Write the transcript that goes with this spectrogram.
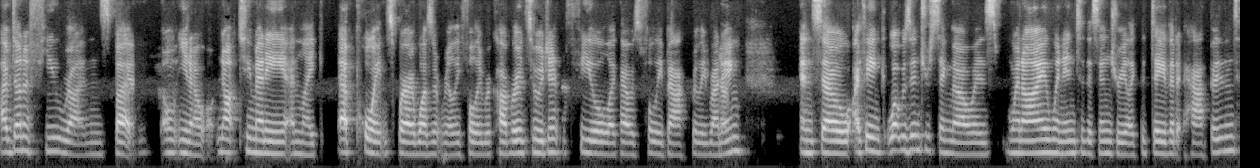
I've done a few runs, but yeah. Oh, you know, not too many, and like at points where I wasn't really fully recovered. So it didn't feel like I was fully back really running. And so I think what was interesting though is when I went into this injury, like the day that it happened,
